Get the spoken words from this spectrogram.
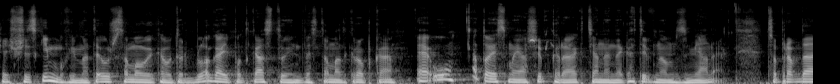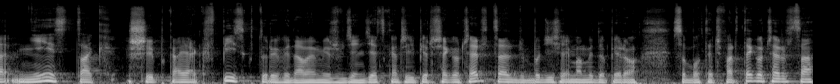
Cześć wszystkim, mówi Mateusz Samołyk, autor bloga i podcastu inwestomat.eu, a to jest moja szybka reakcja na negatywną zmianę. Co prawda nie jest tak szybka jak wpis, który wydałem już w Dzień Dziecka, czyli 1 czerwca, bo dzisiaj mamy dopiero sobotę 4 czerwca,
